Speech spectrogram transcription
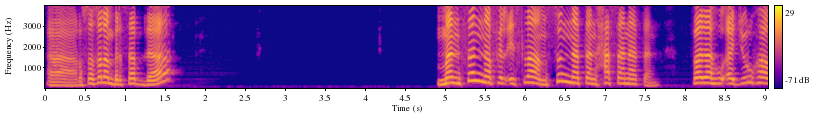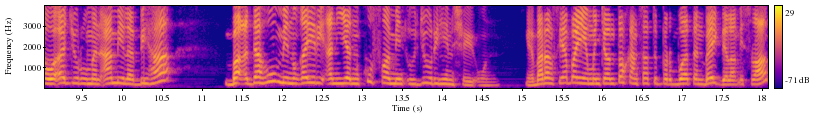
Uh, Rasulullah SAW bersabda, Man sanna fil Islam sunnatan hasanatan falahu ajruha wa ajru man amila biha ba'dahu min ghairi an yanqusa min ujurihim syai'un. Ya, barang siapa yang mencontohkan satu perbuatan baik dalam Islam,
